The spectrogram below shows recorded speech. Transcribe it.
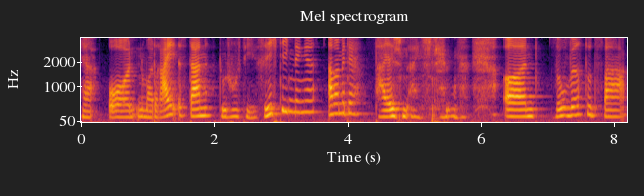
Ja. Und Nummer drei ist dann, du tust die richtigen Dinge, aber mit der falschen Einstellung. Und so wirst du zwar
